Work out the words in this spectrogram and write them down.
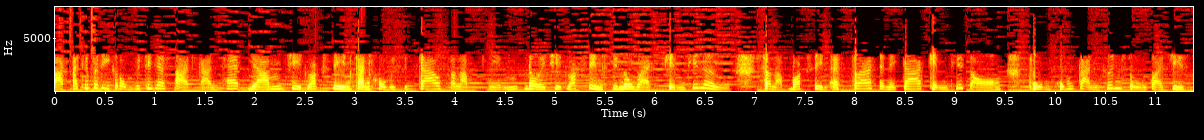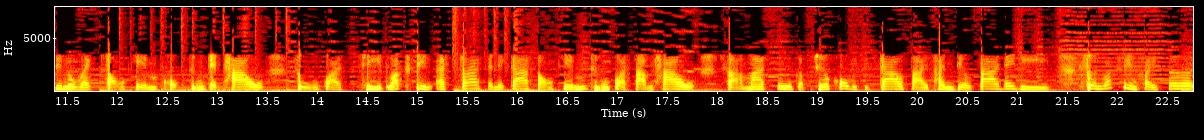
ลักษ์อธิบดีกรมวิทยาศาสตร์การแพทย์ย้ำฉีดวัคซีนกันโควิด -19 สลับเข็ม โดยฉีดวัคซีนซีโนแวคเข็มที่ 1 สลับวัคซีนแอสตราเซเนกาเข็มที่ 2 ภูมิคุ้มกันขึ้นสูงกว่าฉีดซีโนแวค2เข็ม 6-7 เท่า สูงกว่าฉีดวัคซีนแอสตราเซเนกา2เข็มถึงกว่า 3 เท่า สามารถสู้กับเชื้อโควิด -19 สายพันธุ์เดลต้าได้ดี ส่วนวัคซีนไฟเซอร์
